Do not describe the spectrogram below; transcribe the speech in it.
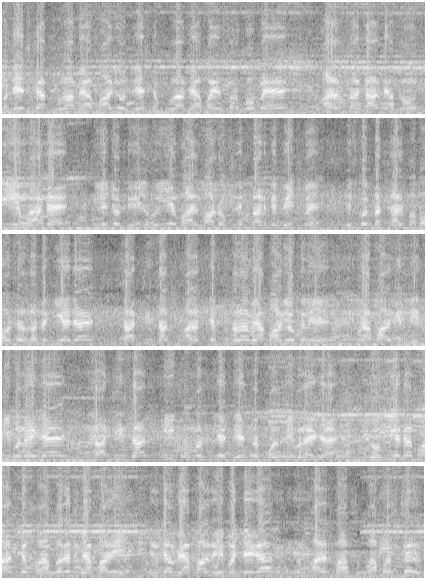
प्रदेश का पूरा व्यापारी और देश का पूरा व्यापारी सड़कों पे है। भारत सरकार से हम लोगों की ये मांग है कि ये जो डील हुई है वालमार्ट और फ्लिपकार्ट के बीच में, इसको तत्काल प्रभाव से रद्द किया जाए। साथ ही साथ भारत के खुदरा व्यापारियों के लिए व्यापार की नीति बनाई जाए। साथ ही साथ ई कॉमर्स के लिए देश में पॉलिसी बनाई जाए। क्योंकि अगर भारत के परंपरागत व्यापारी, इनका व्यापार नहीं बचेगा तो भारत वापस फिर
